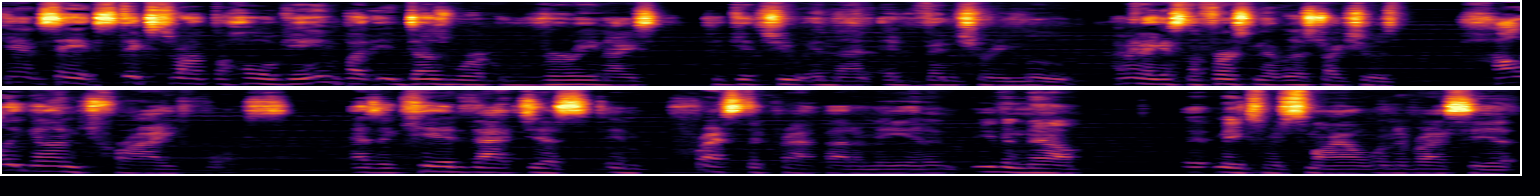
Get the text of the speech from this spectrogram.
Can't say it sticks throughout the whole game, but it does work very nice to get you in that adventure mood. I mean, I guess the first thing that really strikes you is Polygon Triforce. As a kid, that just impressed the crap out of me, and even now, it makes me smile whenever I see it.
